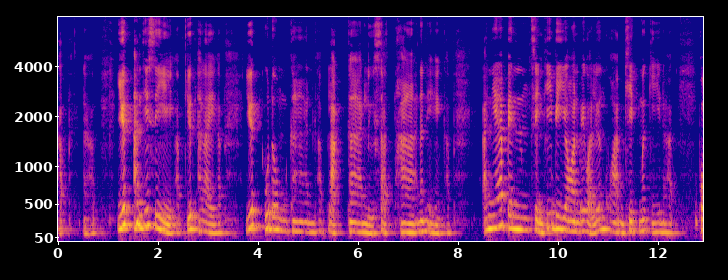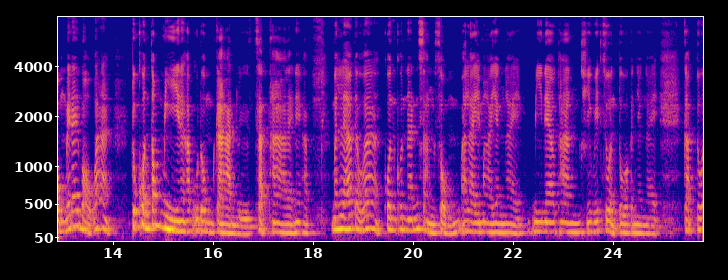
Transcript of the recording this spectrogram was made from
ครับนะครับ ยึดอันที่สี่ครับ ยึดอะไรครับ ยึดอุดมการครับ หลักการหรือศรัทธานั่นเองครับ อันนี้เป็นสิ่งที่บียอนไปกว่าเรื่องความคิดเมื่อกี้นะครับ ผมไม่ได้บอกว่าทุกคนต้องมีนะครับ อุดมการหรือศรัทธาอะไรเนี่ยครับ มันแล้วแต่ว่าคนคนนั้นสั่งสมอะไรมายังไง มีแนวทางชีวิตส่วนตัวกันยังไง กับตัว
